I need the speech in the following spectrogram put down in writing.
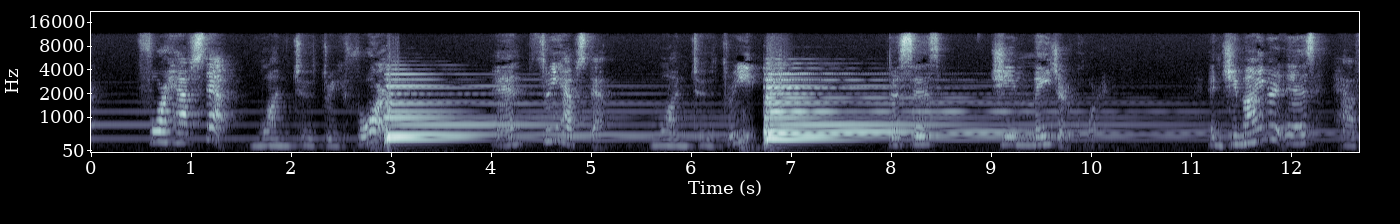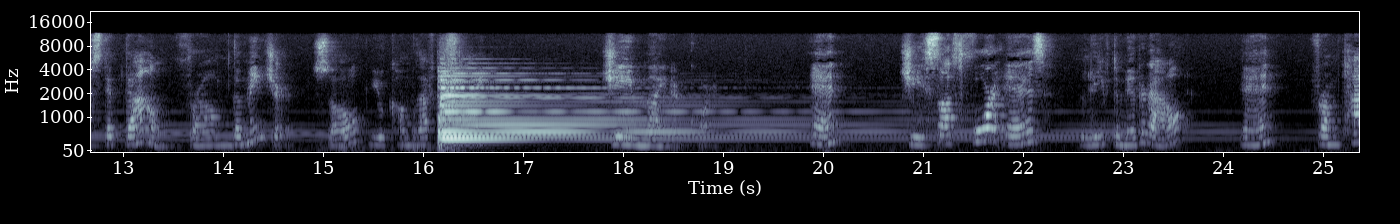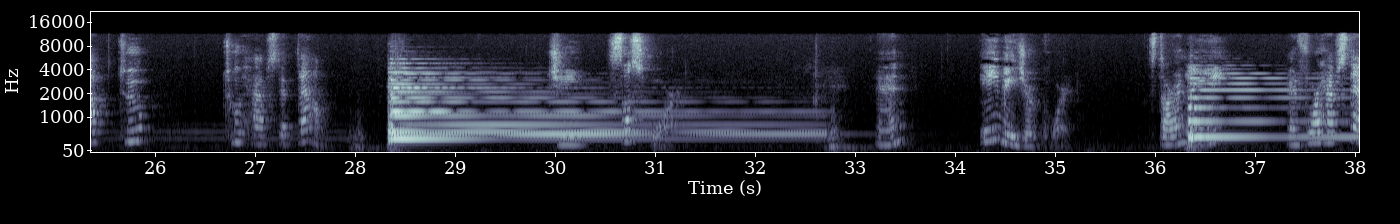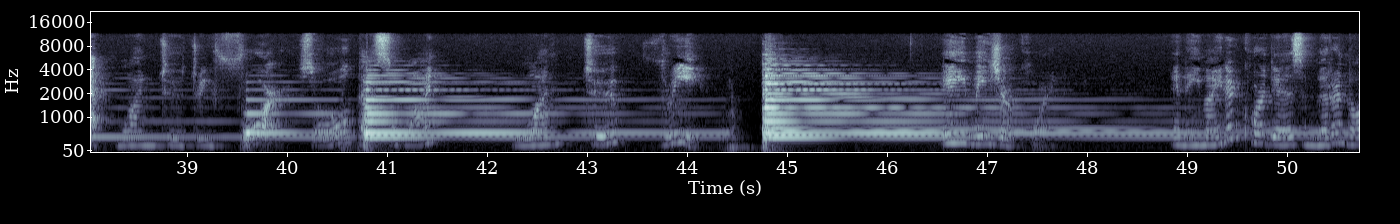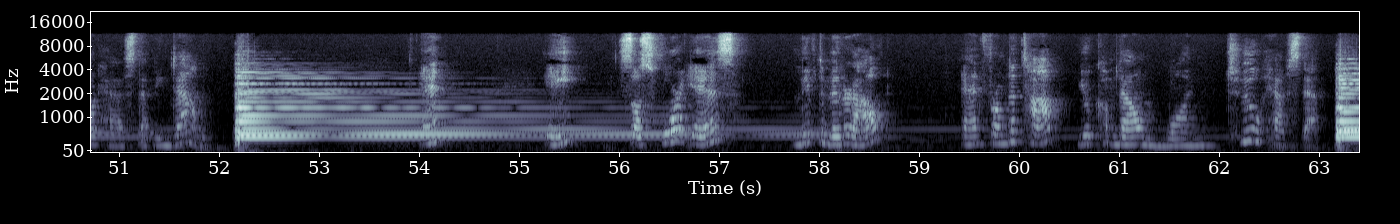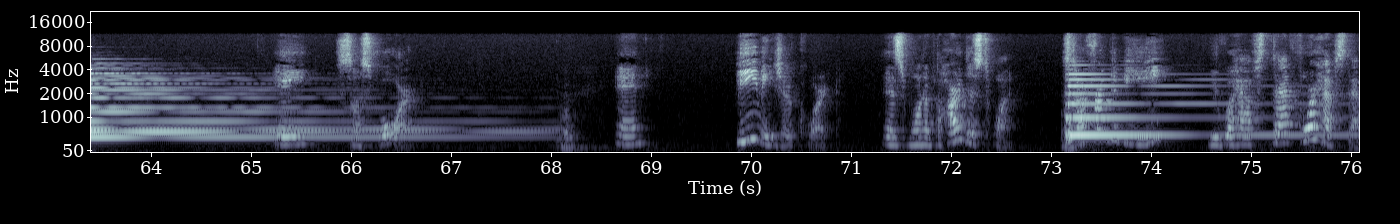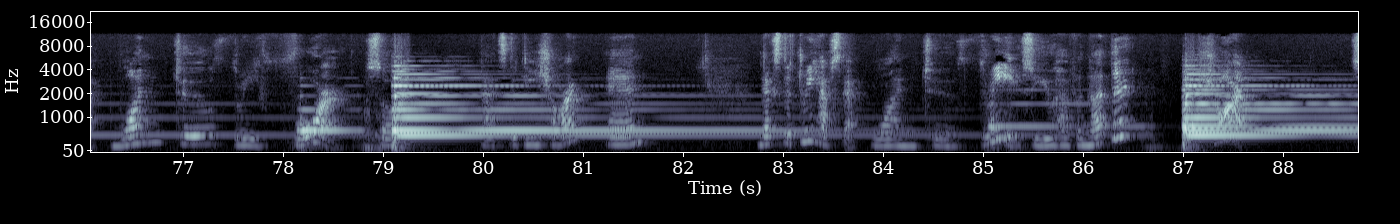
four half step. One, two, three, four. And three half step. One, two, three. This is G major chord. And G minor is half step down from the major. So you come left side, G minor chord. And G sus 4 is leave the middle out and from top to two half step down. G sus 4. And A major chord. Start on A and four half step. One, two, three, four. So that's one. One, two, three. A major chord and A minor chord is middle note half stepping down. And A sus 4 is lift the middle out and from the top you come down 1, 2 half step. A sus 4. And B major chord is one of the hardest one. Start from the B, you go half step, 4 half step. 1, 2, 3, 4. So that's the D sharp. And next the three half step. One, two, three. So you have another sharp.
